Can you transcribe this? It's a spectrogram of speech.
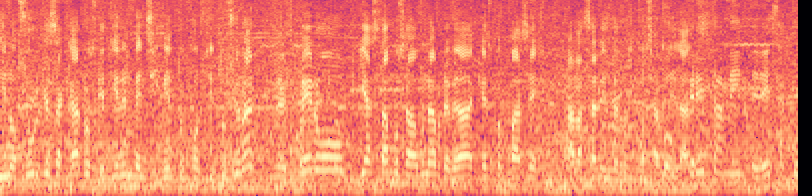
y nos urge sacar los que tienen vencimiento constitucional, pero ya estamos a una brevedad que esto pase a las áreas de responsabilidad. Concretamente de esa cuenta.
